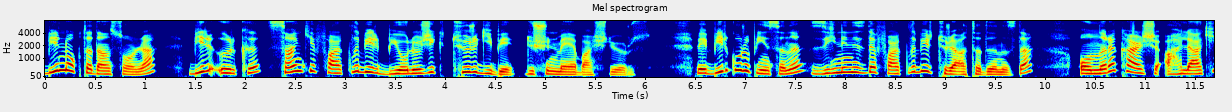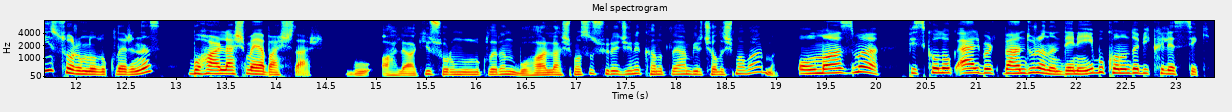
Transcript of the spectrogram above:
Bir noktadan sonra bir ırkı sanki farklı bir biyolojik tür gibi düşünmeye başlıyoruz. Ve bir grup insanı zihninizde farklı bir türe atadığınızda onlara karşı ahlaki sorumluluklarınız buharlaşmaya başlar. Bu ahlaki sorumlulukların buharlaşması sürecini kanıtlayan bir çalışma var mı? Olmaz mı? Psikolog Albert Bandura'nın deneyi bu konuda bir klasik.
